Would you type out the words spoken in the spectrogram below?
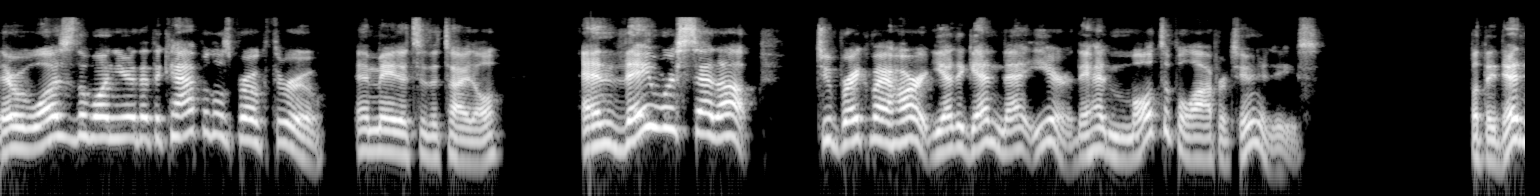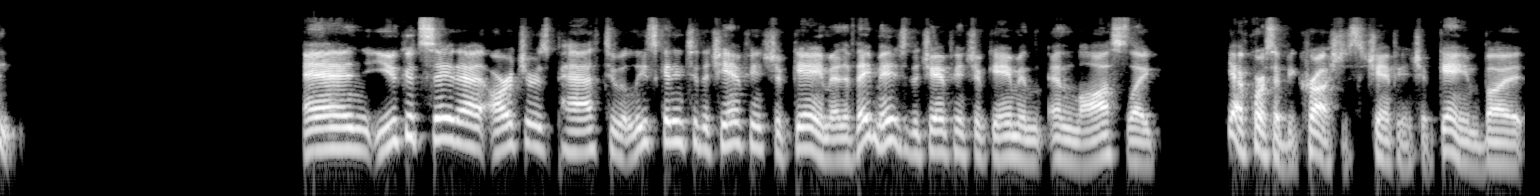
there was the one year that the Capitals broke through and made it to the title, and they were set up to break my heart yet again that year. They had multiple opportunities, but they didn't. And you could say that Archer's path to at least getting to the championship game, and if they made it to the championship game and, and lost, like, yeah, of course I'd be crushed. It's a championship game, but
